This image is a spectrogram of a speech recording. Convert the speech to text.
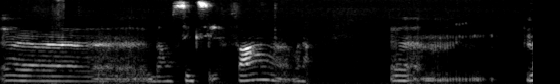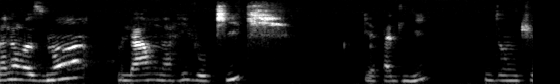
euh, bah, on sait que c'est la fin. voilà. malheureusement, là, on arrive au pic. Il n'y a pas de lit. Donc,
